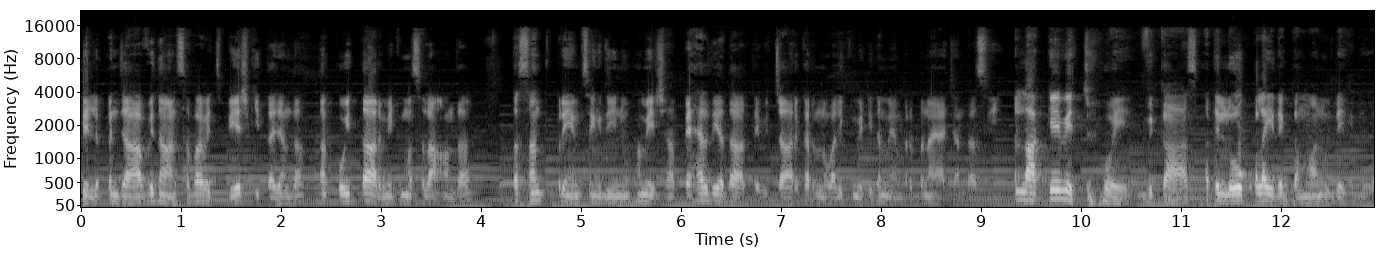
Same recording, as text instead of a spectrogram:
ਬਿੱਲ ਪੰਜਾਬ ਵਿਧਾਨ ਸਭਾ ਵਿੱਚ ਪੇਸ਼ ਕੀਤਾ ਜਾਂਦਾ ਤਾਂ ਕੋਈ ਧਾਰਮਿਕ ਮਸਲਾ ਆਉਂਦਾ ਤਾਂ ਤਾਂ ਸੰਤ ਪ੍ਰੇਮ ਸਿੰਘ ਜੀ ਨੂੰ ਹਮੇਸ਼ਾ ਪਹਿਲ ਦੇ ਆਧਾਰ ਤੇ ਵਿਚਾਰ ਕਰਨ ਵਾਲੀ ਕਮੇਟੀ ਦਾ ਮੈਂਬਰ ਬਣਾਇਆ ਜਾਂਦਾ ਸੀ। ਇਲਾਕੇ ਵਿੱਚ ਹੋਏ ਵਿਕਾਸ ਅਤੇ ਲੋਕ ਭਲਾਈ ਦੇ ਕੰਮਾਂ ਨੂੰ ਦੇਖਦੇ ਹੋਏ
